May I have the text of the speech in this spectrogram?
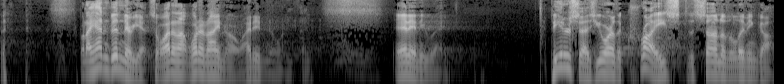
but I hadn't been there yet, so I, what did I know? I didn't know anything. At any rate, Peter says, You are the Christ, the Son of the living God.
